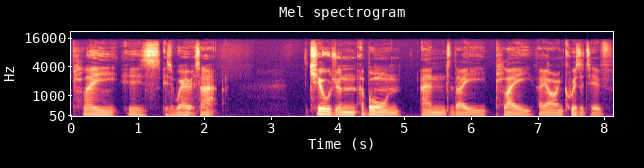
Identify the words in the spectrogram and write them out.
play is is where it's at. Children are born and they play. They are inquisitive,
